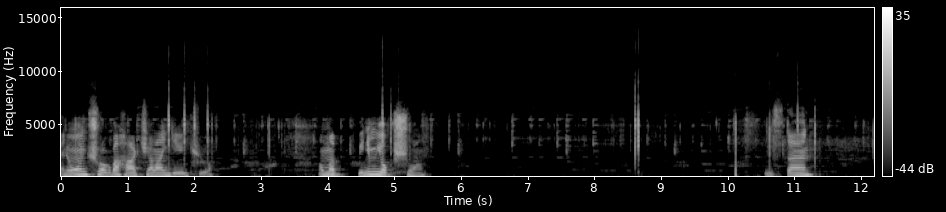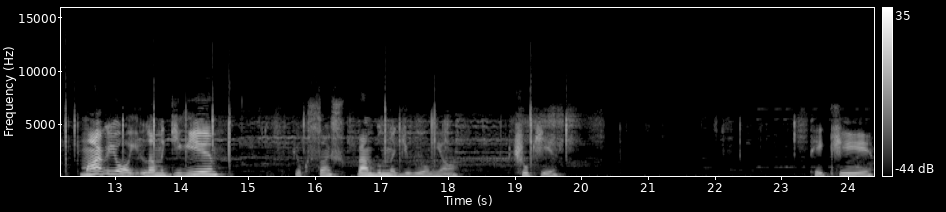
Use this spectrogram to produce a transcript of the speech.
Yani 10 çorba harcaman gerekiyor. Ama benim yok şu an. Bizden Mario ile mi gireyim? Yoksa ben bununla giriyorum ya. Çok iyi. Peki.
